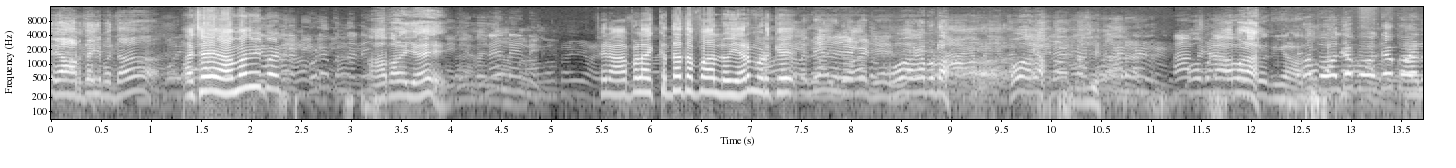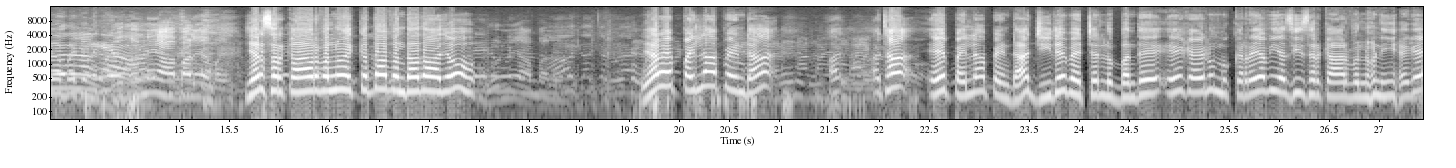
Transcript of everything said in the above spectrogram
ਇਹ ਆਪ ਦਾ ਹੀ ਬੰਦਾ। ਅੱਛਾ ਇਹ ਆਮ ਆਦਮੀ ਪਾਰਟੀ? ਆਪ ਵਾਲਾ ਹੀ ਹੈ ਫਿਰ ਆਪ ਵਾਲਾ ਇੱਕ ਅੱਧਾ ਤਾਂ ਭਾਲ ਲਓ ਯਾਰ ਮੁੜ ਕੇ। ਉਹ ਆ ਗਿਆ ਬੁੱਢਾ ਉਹ ਆ ਗਿਆ। ਉਹ ਬੁੱਢਾ ਆਪ ਵਾਲਾ। ਬੋਲਦੇ ਬੋਲਦੇ ਕੋਈ ਨਹੀਂ ਇਹਦੇ ਨਾਲ ਗਿਆ। ਉਹਨੇ ਆਪ ਵਾਲੇ ਆ ਯਾਰ ਸਰਕਾਰ ਵੱਲੋਂ ਇੱਕ ਅੱਧਾ ਬੰਦਾ ਤਾਂ ਆ ਜਾਓ। ਯਾਰ ਇਹ ਪਹਿਲਾ ਪਿੰਡ ਆ। ਅ- ਅੱਛਾ ਇਹ ਪਹਿਲਾ ਪਿੰਡ ਆ ਜਿਹਦੇ ਵਿੱਚ ਲੋ- ਬੰਦੇ ਇਹ ਕਹੇ ਨੂੰ ਮੁੱਕਰ ਰਹੇ ਆ ਵੀ ਅਸੀਂ ਸਰਕਾਰ ਵੱਲੋਂ ਨਹੀਂ ਹੈਗੇ।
